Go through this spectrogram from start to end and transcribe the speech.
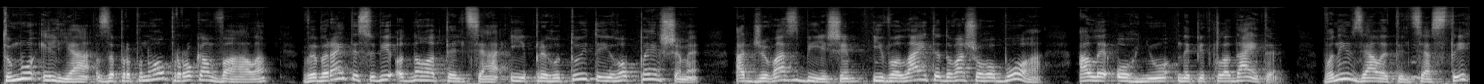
Тому Ілля запропонував пророкам Ваала Вибирайте собі одного тельця і приготуйте його першими, адже вас більше, і волайте до вашого Бога, але огню не підкладайте. Вони взяли тельця з тих,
